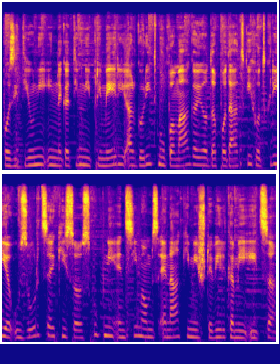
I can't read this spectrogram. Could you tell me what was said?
Pozitivni in negativni primeri algoritmu pomagajo, da podatkih odkrije vzorce, ki so skupni encimom z enakimi številkami EC.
